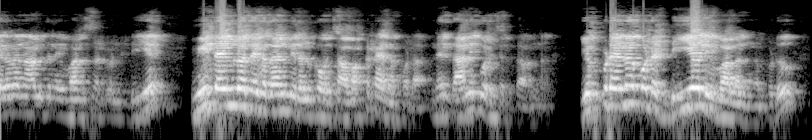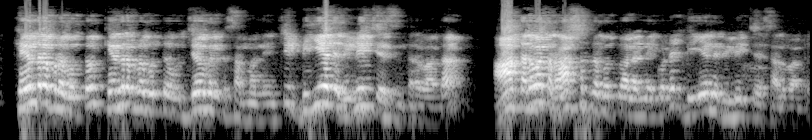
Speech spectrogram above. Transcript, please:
ఇరవై నాలుగున ఇవ్వాల్సినటువంటి డిఏ మీ టైంలో అదే కదా అని మీరు అనుకోవచ్చు. ఆ ఒక్కటైనా కూడా. నేను దానికి కూడా చెప్తా ఉన్నా. ఎప్పుడైనా కూడా డిఏలు ఇవ్వాలన్నప్పుడు కేంద్ర ప్రభుత్వం కేంద్ర ప్రభుత్వ ఉద్యోగులకు సంబంధించి డిఏని రిలీజ్ చేసిన తర్వాత ఆ తర్వాత రాష్ట్ర ప్రభుత్వాలన్నీ కూడా డిఏని రిలీజ్ చేసే అలవాటు.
